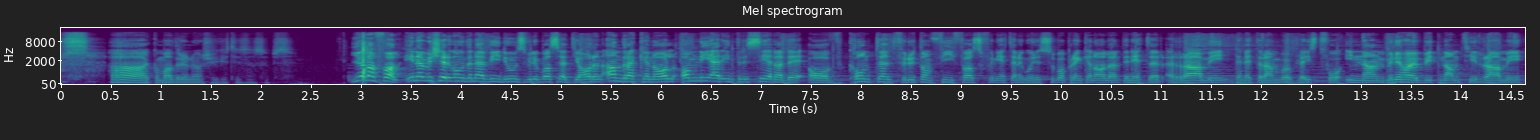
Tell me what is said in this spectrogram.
ah, jag kommer aldrig nå 20 000 subs. I alla fall, innan vi kör igång den här videon så vill jag bara säga att jag har en andra kanal. Om ni är intresserade av content förutom FIFA så får ni jättegärna gå in och subba på den kanalen. Den heter Rami, den heter Rambo Place 2 innan, men nu har jag bytt namn till Rami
